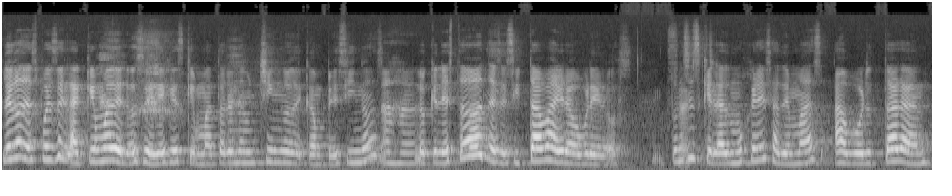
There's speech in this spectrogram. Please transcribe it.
Luego después de la quema de los herejes que mataron a un chingo de campesinos, Ajá. lo que el Estado necesitaba era obreros. Entonces que las mujeres además abortaran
